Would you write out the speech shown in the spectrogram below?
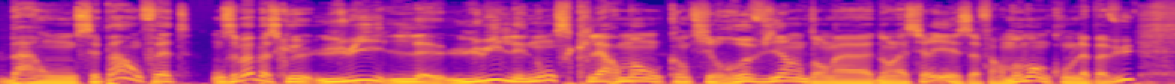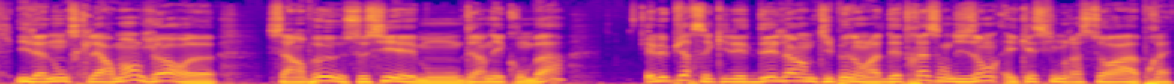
Bah on sait pas en fait. On sait pas parce que lui, lui l'énonce clairement quand il revient dans la, dans la série, et ça fait un moment qu'on ne l'a pas vu, il annonce clairement genre euh, c'est un peu ceci est mon dernier combat. Et le pire c'est qu'il est déjà un petit peu dans la détresse en disant et qu'est-ce qui me restera après?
